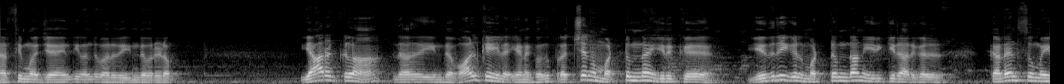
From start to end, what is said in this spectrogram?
நரசிம்ம ஜெயந்தி வந்து வருது இந்த வருடம். யாருக்கெல்லாம் அதாவது இந்த வாழ்க்கையில் எனக்கு வந்து பிரச்சனை மட்டும்தான் இருக்குது எதிரிகள் மட்டும்தான் இருக்கிறார்கள் கடன் சுமை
